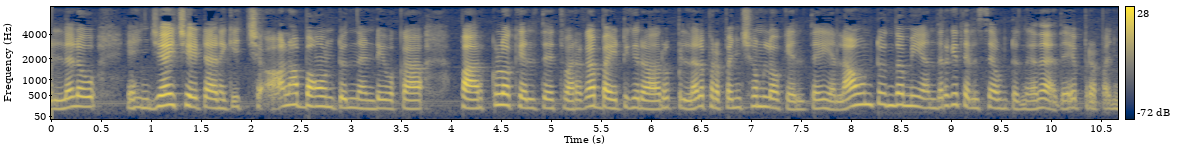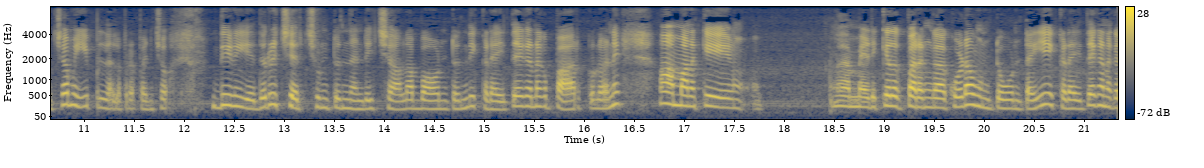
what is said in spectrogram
పిల్లలు ఎంజాయ్ చేయటానికి చాలా బాగుంటుందండి. ఒక పార్కులోకి వెళ్తే త్వరగా బయటికి రారు. పిల్లల ప్రపంచంలోకి వెళ్తే ఎలా ఉంటుందో మీ అందరికీ తెలిసే ఉంటుంది కదా. అదే ప్రపంచం ఈ పిల్లల ప్రపంచం. దీని ఎదురు చర్చ్ ఉంటుందండి చాలా బాగుంటుంది. ఇక్కడైతే కనుక పార్కులోనే మనకి మెడికల్ పరంగా కూడా ఉంటూ ఉంటాయి. ఇక్కడైతే కనుక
